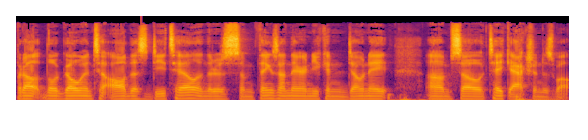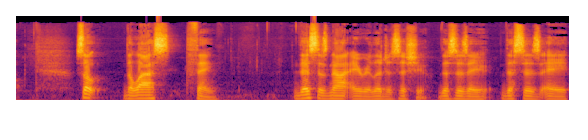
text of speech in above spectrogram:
But I'll, they'll go into all this detail, and there's some things on there, and you can donate. Um, so take action as well. So the last thing this is not a religious issue. This is a this is a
